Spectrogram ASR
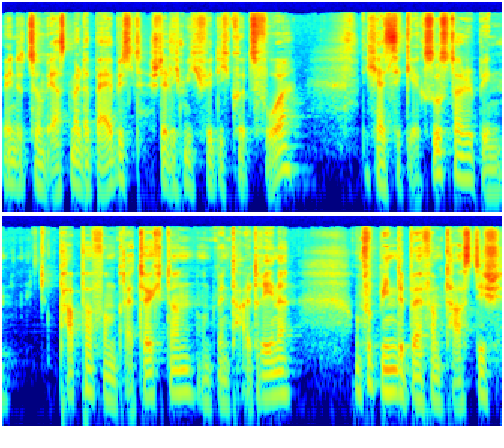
Wenn du zum ersten Mal dabei bist, stelle ich mich für dich kurz vor. Ich heiße Georg Sustal, bin Papa von drei Töchtern und Mentaltrainer und verbinde bei Fantastisch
